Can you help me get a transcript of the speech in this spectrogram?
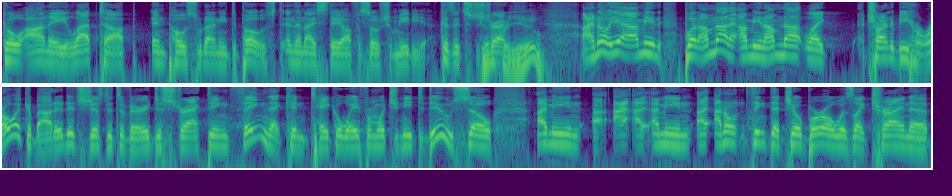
go on a laptop and post what I need to post, and then I stay off of social media because it's distracting. Good for you. I know, yeah. I mean, but I'm not. I mean, I'm not like trying to be heroic about it. It's just it's a very distracting thing that can take away from what you need to do. So, I mean, I, I, I mean, I, I don't think that Joe Burrow was like trying to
